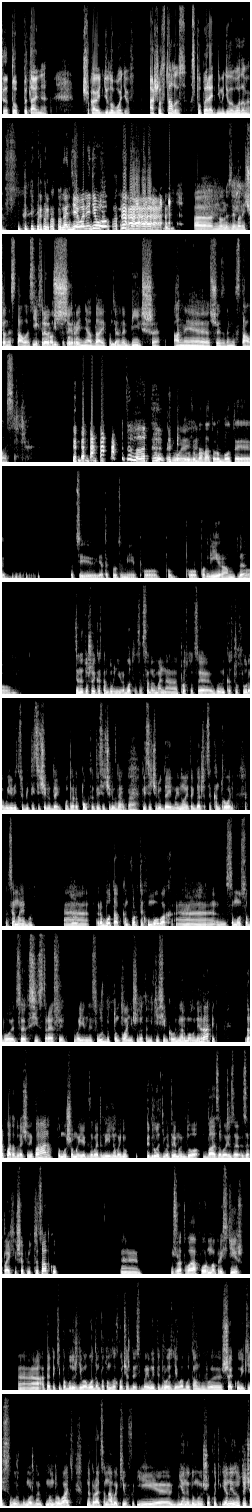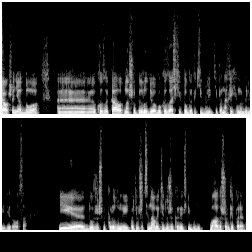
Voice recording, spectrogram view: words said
Це топ питання. Шукають діловодів. А що сталося з попередніми діловодами? Наделали діло. Е, ну, з ними нічого не сталося. Їх треба більше Розширення, да, їх потрібно більше, а не щось з ними сталося. Це ж- Такої- Дуже багато роботи по цій, я так розумію, по, по, по папірам. По... Це не то, що якась там дурні робота, це все нормально. Просто це велика структура. Уявіть собі тисячі людей. От це тисячі людей. Да, да. Тисячі людей, майно і так далі. Це контроль. Це все має бути. Е, робота в комфортних умовах, е, само собою, це всі стреси воєнної служби, в тому плані, що да, там якийсь інколи нормований графік. Зарплата, до речі, непогана, тому що ми, як заведений на війну підрозділ, отримуємо до базової за- запехи ще плюс тридцятку. Е, жратва, форма, престиж. Е, опять-таки, побудеш діловодом, потім захочеш десь в бойовий підрозділ або там в шеку якісь служби, можна мандрувати, набиратися навиків. І я не думаю, що хоч я не зустрічав ще ні одного е, козака от нашого підрозділу або козачки, хто би такий, блін, типу, нахай я мобілізувався. І дуже швидко розуміють потім, що ці навики дуже корисні будуть багато років вперед.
